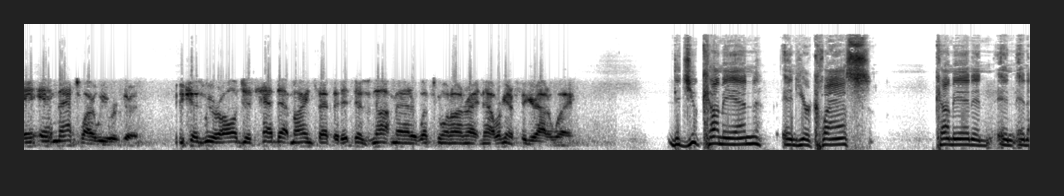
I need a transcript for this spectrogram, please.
And, and that's why we were good because we were all just had that mindset that it does not matter what's going on right now. We're going to figure out a way. Did you come in and your class come in and, and, and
